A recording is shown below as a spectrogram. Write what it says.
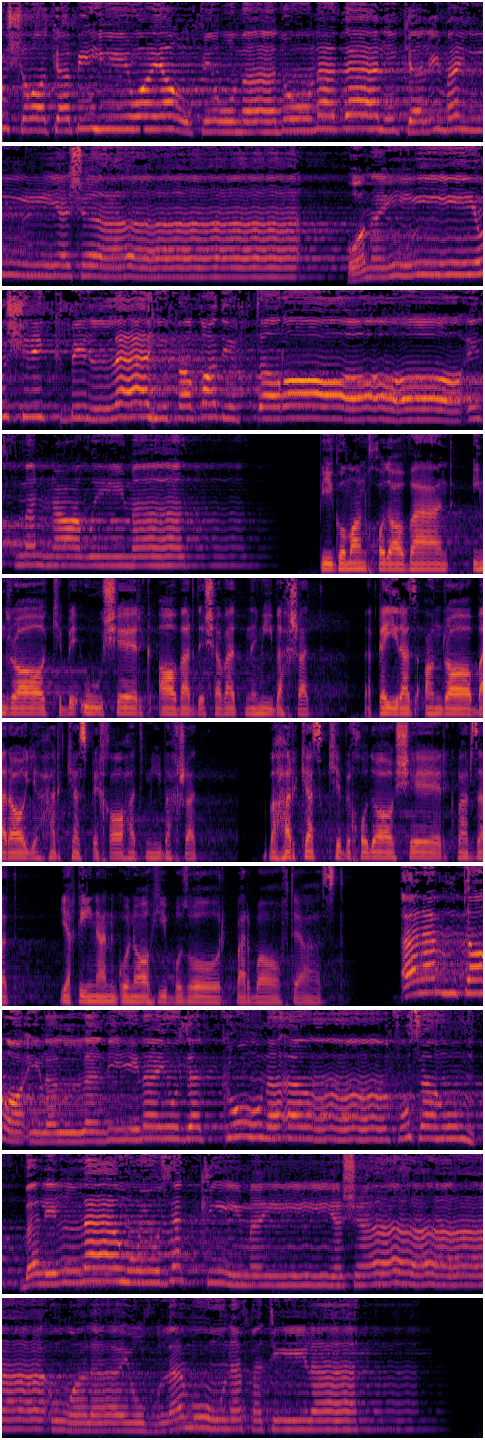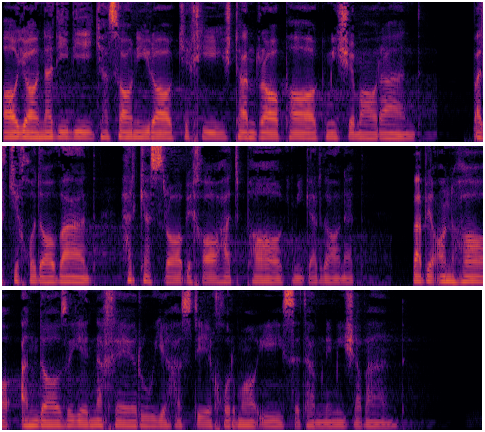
يشرك به ويغفر ما دون ذلك لمن يشاء. ومن يشرك بالله فقد افترى اثما عظيما. بیگمان خداوند این را که به او شرک آورده شود نمی بخشد و غیر از آن را برای هر کس بخواهد میبخشد و هر کس که به خدا شرک ورزد یقینا گناهی بزرگ بربافته است. الم تر الى الذين يزكون انفسهم بل الله يزكي من يشاء ولا يظلمون فتیلا آیا ندیدی کسانی را که خیشتن را پاک میشمارند بلکه خداوند هر کس را بخواهد پاک میگرداند؟ و به آنها اندازه نخ روی هسته خرمایی ستم نمی شوند.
